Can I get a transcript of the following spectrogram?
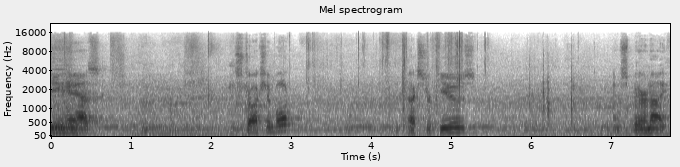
Machine has instruction book, extra fuse, and a spare knife.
